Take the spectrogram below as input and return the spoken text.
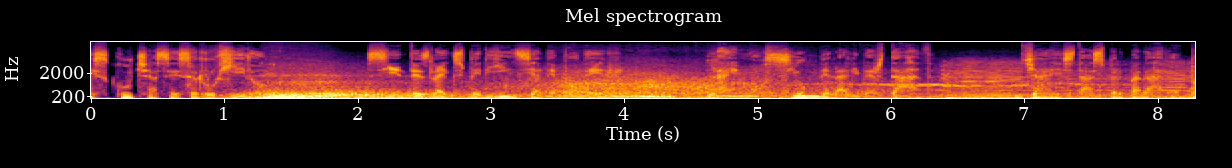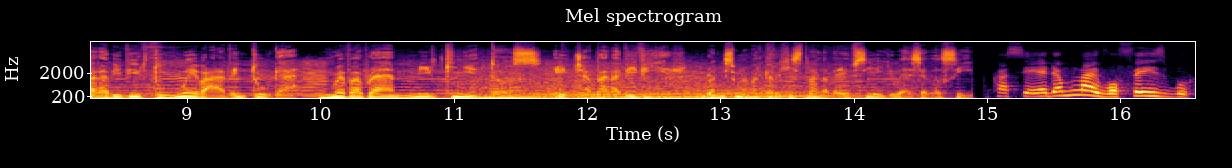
Escuchas ese rugido. Sientes la experiencia de poder, la emoción de la libertad. Ya estás preparado para vivir tu nueva aventura. Nueva Ram 1500, hecha para vivir. Ram es una marca registrada de FCA US LLC. Kasi Adam live wɔ Facebook.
